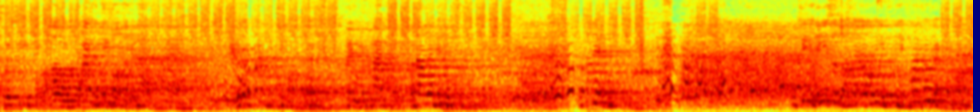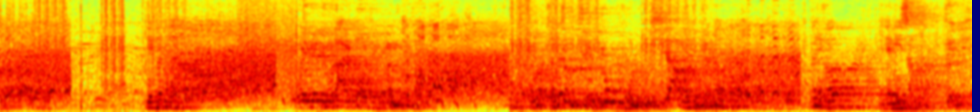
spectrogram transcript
说清楚啊。啊，我抓着你过门来，哎，我看看聚宝盆。被你们看见了。我当然得，我当然得。我听你的意思，老三让我跟你父亲发生点什么？你父亲来，我以为刘大爷报警了呢。什么什么正经优酷录像。我跟你说，你这你傻了，对，你想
